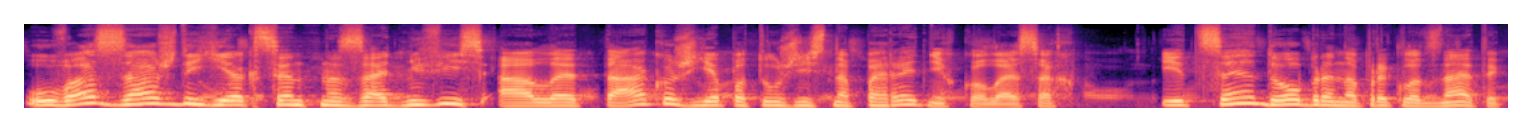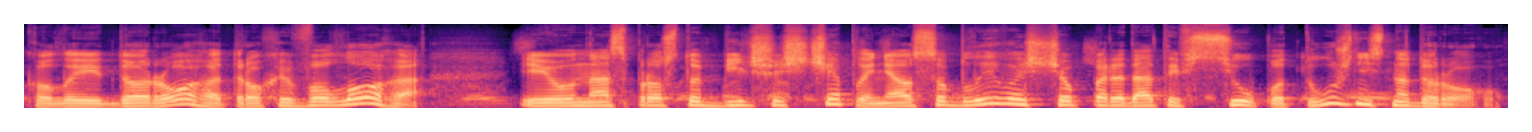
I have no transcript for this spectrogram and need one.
У вас завжди є акцент на задню вісь, але також є потужність на передніх колесах. І це добре, наприклад, знаєте, коли дорога трохи волога, і у нас просто більше щеплення, особливо щоб передати всю потужність на дорогу.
